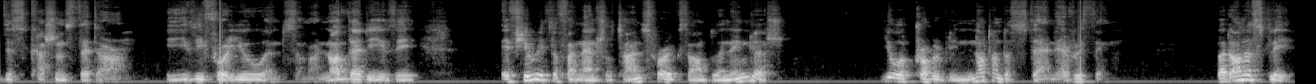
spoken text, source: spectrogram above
discussions that are easy for you and some are not that easy. If you read the Financial Times, for example, in English, you will probably not understand everything. But honestly,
